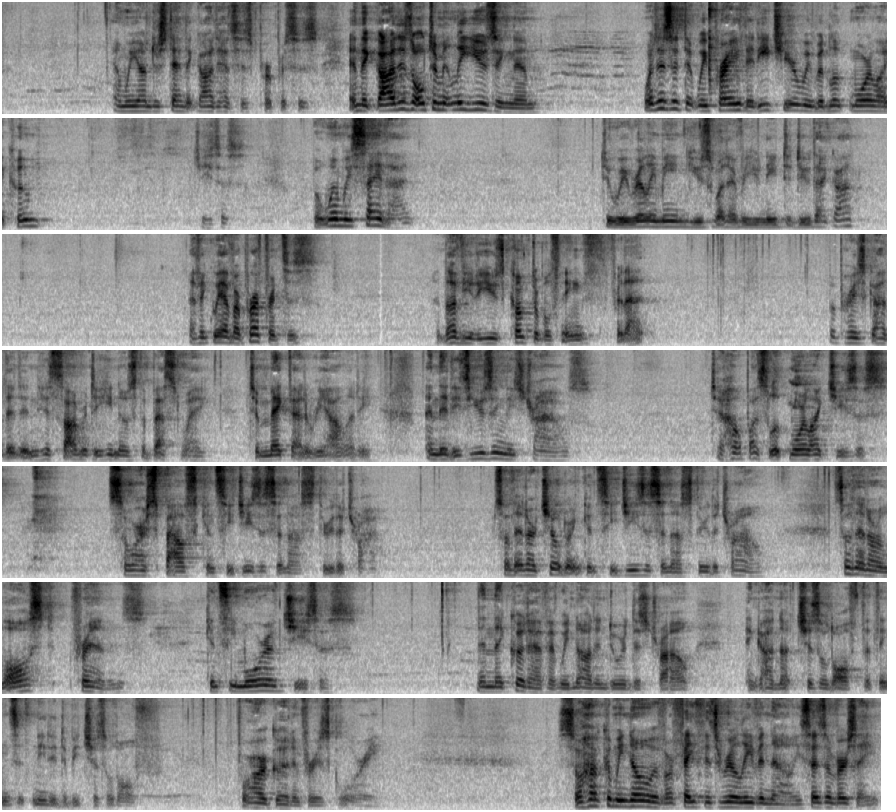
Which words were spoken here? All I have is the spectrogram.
and we understand that God has his purposes and that God is ultimately using them. What is it that we pray that each year we would look more like whom? Jesus. But when we say that, do we really mean use whatever you need to do that, God? I think we have our preferences. I'd love you to use comfortable things for that. But praise God that in His sovereignty, He knows the best way to make that a reality. And that He's using these trials to help us look more like Jesus so our spouse can see Jesus in us through the trial so that our children can see Jesus in us through the trial, so that our lost friends can see more of Jesus than they could have had we not endured this trial and God not chiseled off the things that needed to be chiseled off for our good and for His glory. So, how can we know if our faith is real even now? He says in verse 8,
